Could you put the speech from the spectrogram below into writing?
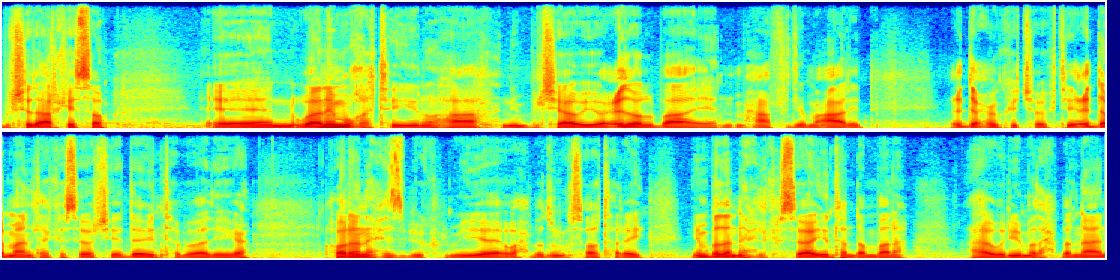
bulshada arkayso. Waanay muuqatay inuu ahaa nin bulshaawi oo cid walba maxaafid iyo macaarid cidda xogka joogtay cidda maalinta ka soo horjeeda intaba adeega. Horena xisbi kulmiye wax badan ku soo taray. In badanna xilka soo ay intan dambena ahaa weriye madax bannaan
